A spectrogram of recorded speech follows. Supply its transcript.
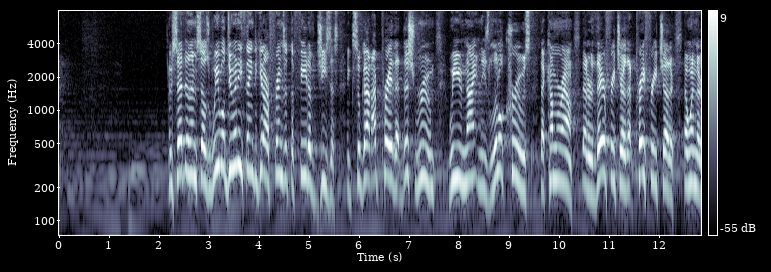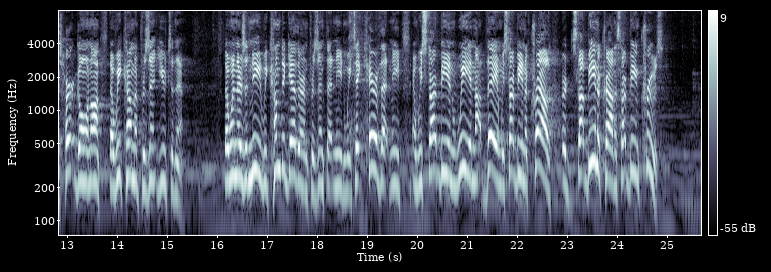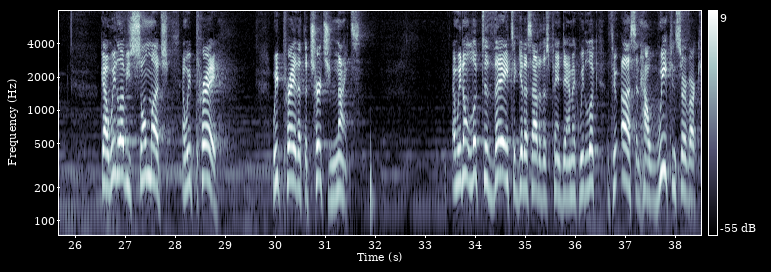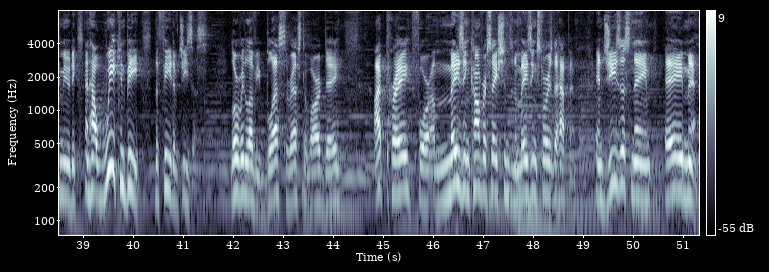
who said to themselves, We will do anything to get our friends at the feet of Jesus. And so, God, I pray that this room, we unite in these little crews that come around, that are there for each other, that pray for each other, that when there's hurt going on, that we come and present you to them. That when there's a need, we come together and present that need, and we take care of that need, and we start being we and not they, and we start being a crowd, or stop being a crowd and start being crews. God, we love you so much, and we pray, we pray that the church unites and we don't look to they to get us out of this pandemic. We look to us and how we can serve our community and how we can be the feet of Jesus. Lord, we love you. Bless the rest of our day. I pray for amazing conversations and amazing stories to happen. In Jesus' name, amen.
